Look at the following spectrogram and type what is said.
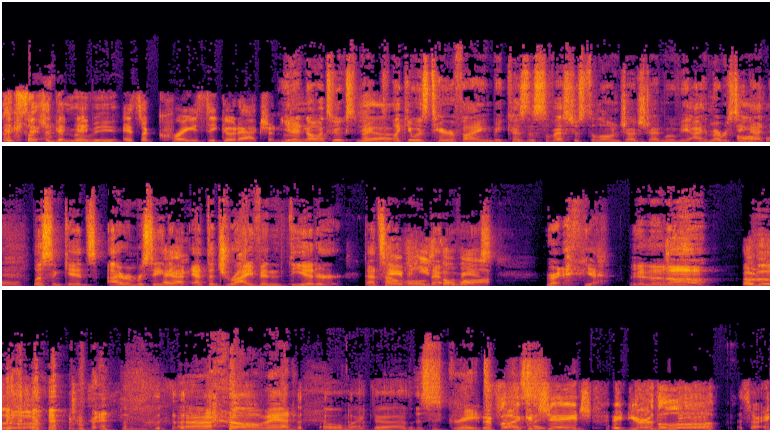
It's such a good movie. It's a crazy good action. You didn't know what to expect. Yeah. Like it was terrifying because the Sylvester Stallone Judge Dredd movie. I remember seeing Awful. that. Listen, kids, I remember seeing Hey. that at the drive-in theater. That's how Dave, old he's that the movie law. is. Right? Yeah. The law. Uh, oh man, Oh my god. this is great. if I could I- change and you're the law. Sorry.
